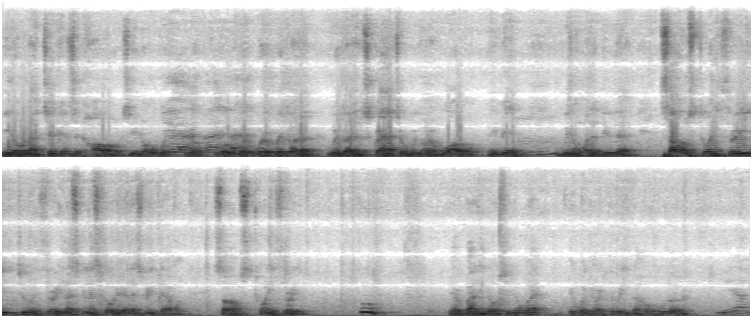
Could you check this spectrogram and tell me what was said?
You know, like chickens and hogs, you know, we're, Yeah, we're, right, we're, right. we're, we're gonna, we're gonna scratch or we're gonna wallow, amen? Mm-hmm. We don't wanna do that. Psalms twenty-three, two and three, let's, let's go there, let's read that one. Psalms twenty-three. Whew. Everybody knows, you know what? It wouldn't hurt to read the whole, uh, Yeah.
